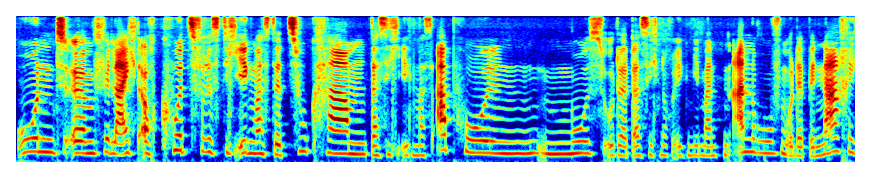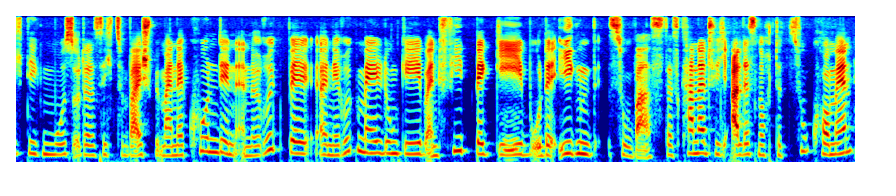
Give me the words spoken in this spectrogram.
und ähm, vielleicht auch kurzfristig irgendwas dazu kam, dass ich irgendwas abholen muss oder dass ich noch irgendjemanden anrufen oder benachrichtigen muss oder dass ich zum Beispiel meiner Kundin eine, Rückbe eine Rückmeldung gebe, ein Feedback gebe oder irgend sowas. Das kann natürlich alles noch dazukommen.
